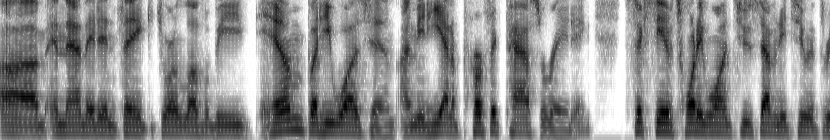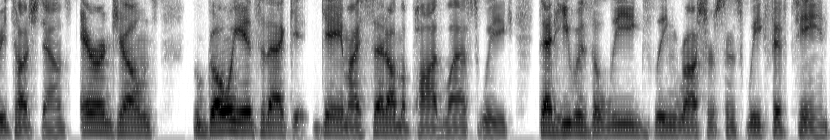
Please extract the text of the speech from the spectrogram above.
Um, and then they didn't think Jordan Love would be him, but he was him. I mean, he had a perfect passer rating 16 of 21, 272, and three touchdowns. Aaron Jones, who going into that game, I said on the pod last week that he was the league's leading rusher since week 15.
